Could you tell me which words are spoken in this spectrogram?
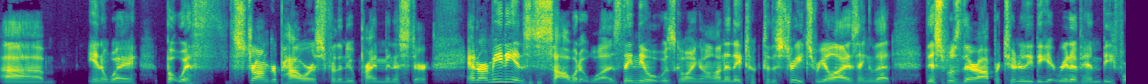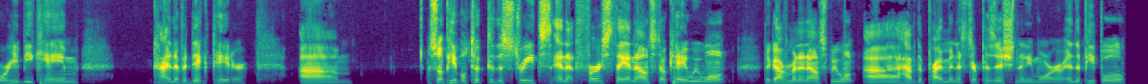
um, in a way, but with stronger powers for the new prime minister. And Armenians saw what it was. They knew what was going on, and they took to the streets, realizing that this was their opportunity to get rid of him before he became kind of a dictator. Um, so people took to the streets, and at first they announced, okay, we won't, the government announced we won't uh, have the prime minister position anymore. And the people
